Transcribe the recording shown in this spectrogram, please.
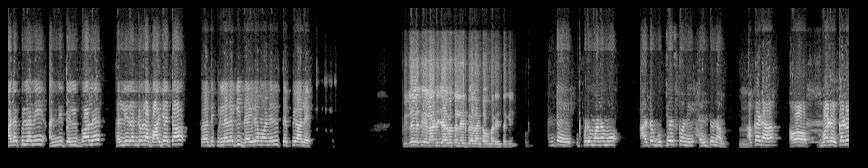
ఆడపిల్లని అన్ని తెలపాలి. తల్లిదండ్రుల బాధ్యత ప్రతి పిల్లలకి ధైర్యం అనేది తెప్పియాలి. పిల్లలకి ఎలాంటి జాగ్రత్తలు నేర్పించాలంటావు మరి ఇంతకి? అంటే ఇప్పుడు మనము ఆటో బుక్ చేసుకొని వెళ్తున్నాం. అక్కడ వాడు ఎక్కడో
